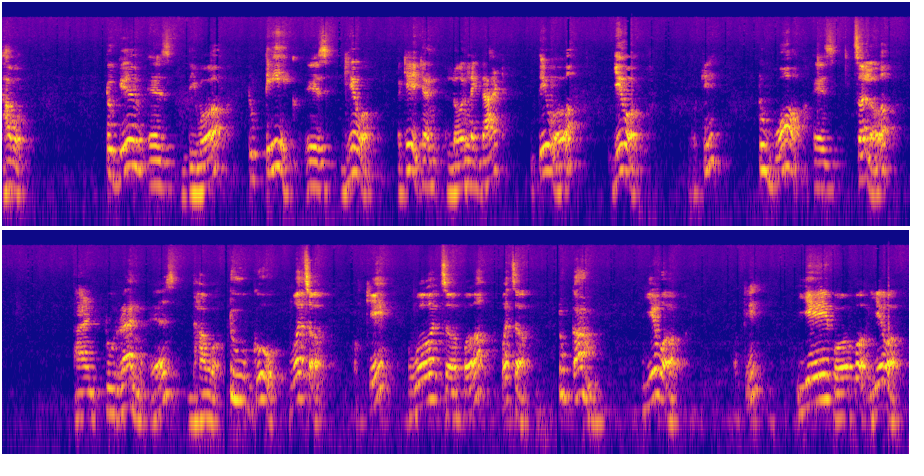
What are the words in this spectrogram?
Dha verb. To give is the verb. To take is give up. Okay, you can learn like that. Were give up. Okay. To walk is चल and to run is dhawa. To go, what's up? Okay, what's up? What's up? To come, yewa. Okay, yewa, yewa.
